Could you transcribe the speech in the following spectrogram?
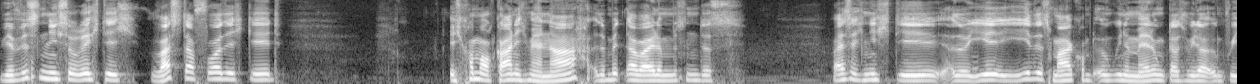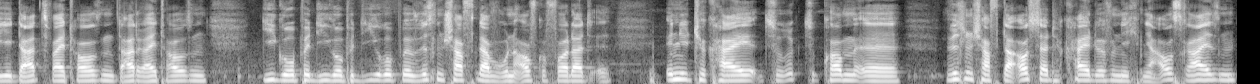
Wir wissen nicht so richtig, was da vor sich geht. Ich komme auch gar nicht mehr nach. Also mittlerweile müssen das weiß ich nicht, die, also je, jedes Mal kommt irgendwie eine Meldung, dass wieder irgendwie da 2000, da 3000, die Gruppe, die Gruppe, die Gruppe, Wissenschaftler wurden aufgefordert, äh, in die Türkei zurückzukommen. Äh, Wissenschaftler aus der Türkei dürfen nicht mehr ausreisen.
